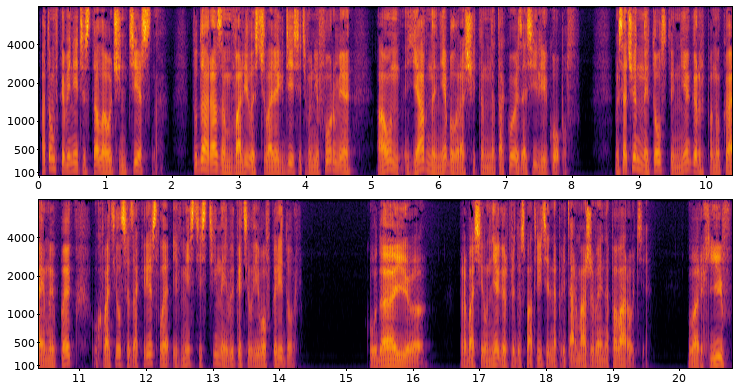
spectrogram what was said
Потом в кабинете стало очень тесно. Туда разом ввалилось человек десять в униформе, а он явно не был рассчитан на такое засилье копов. Высоченный толстый негр, понукаемый Пэк, ухватился за кресло и вместе с Тиной выкатил его в коридор. «Куда ее?» — пробасил негр, предусмотрительно притормаживая на повороте. В архив?»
